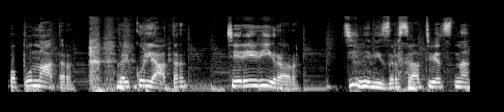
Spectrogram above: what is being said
попунатор – калькулятор, террорирор – телевизор, соответственно.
